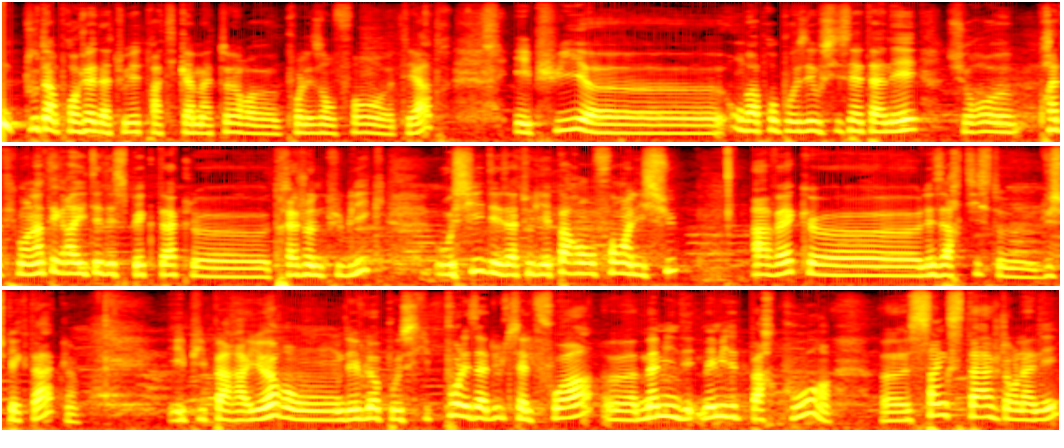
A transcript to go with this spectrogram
tout un projet d'atelier de pratique amateur euh, pour les enfants euh, théâtre. Et puis, on va proposer aussi cette année sur pratiquement l'intégralité des spectacles très jeunes publics, aussi des ateliers par enfants à l'issue avec euh, les artistes du spectacle. Et puis par ailleurs, on développe aussi pour les adultes cette fois, euh, même, idée, de parcours, euh, cinq stages dans l'année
